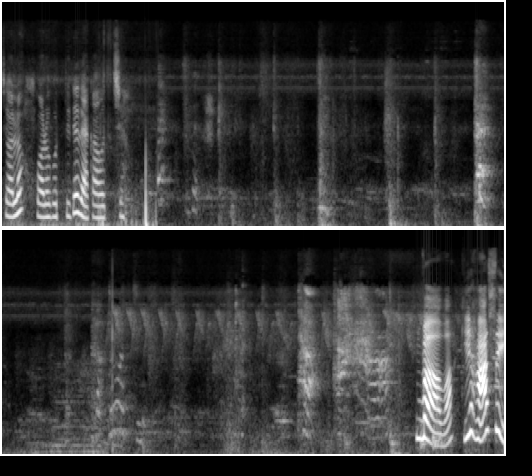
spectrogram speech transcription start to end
চলো পরবর্তীতে দেখা হচ্ছে। বাবা কি হাসি।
